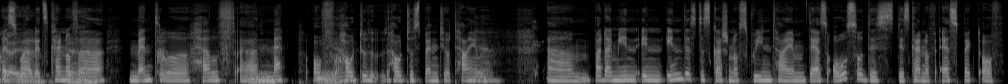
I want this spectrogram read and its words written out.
as yeah, well. Yeah. It's kind of a mental health uh, mm. map of how to how to spend your time. Um, but I mean, in in this discussion of screen time, there's also this this kind of aspect of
